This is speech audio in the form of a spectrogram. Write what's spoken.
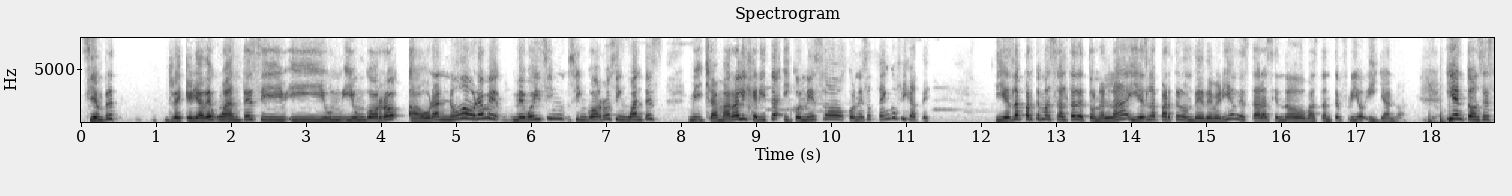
siempre requería de guantes y, un, y un, gorro, ahora no, ahora me, me voy sin, sin gorro, sin guantes, mi chamarra ligerita y con eso, con eso tengo, fíjate. Y es la parte más alta de Tonalá y es la parte donde debería de estar haciendo bastante frío y ya no. Y entonces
